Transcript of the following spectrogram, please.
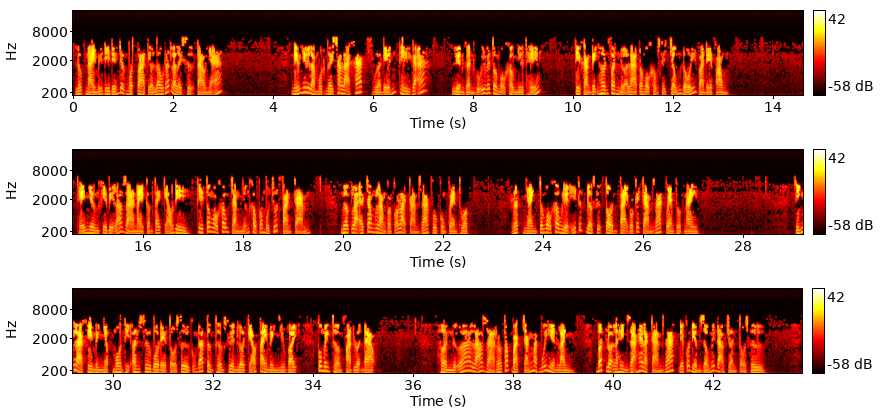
Lúc này mới đi đến được một tòa tiểu lâu rất là lịch sự tào nhã. Nếu như là một người xa lạ khác vừa đến thì gã liền gần gũi với Tô Ngộ Không như thế, thì khẳng định hơn phân nửa là Tô Ngộ Không sẽ chống đối và đề phòng. Thế nhưng khi bị lão già này cầm tay kéo đi, thì Tô Ngộ Không chẳng những không có một chút phản cảm, ngược lại ở trong lòng còn có loại cảm giác vô cùng quen thuộc. Rất nhanh Tô Ngộ Không liền ý thức được sự tồn tại của cái cảm giác quen thuộc này. Chính là khi mình nhập môn thì ân sư Bồ Đề Tổ Sư cũng đã từng thường xuyên lôi kéo tay mình như vậy, cô Minh thưởng phạt luận đạo. Hơn nữa, lão già râu tóc bạc trắng mặt mũi hiền lành, bất luận là hình dạng hay là cảm giác đều có điểm giống với đạo chuẩn Tổ Sư.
